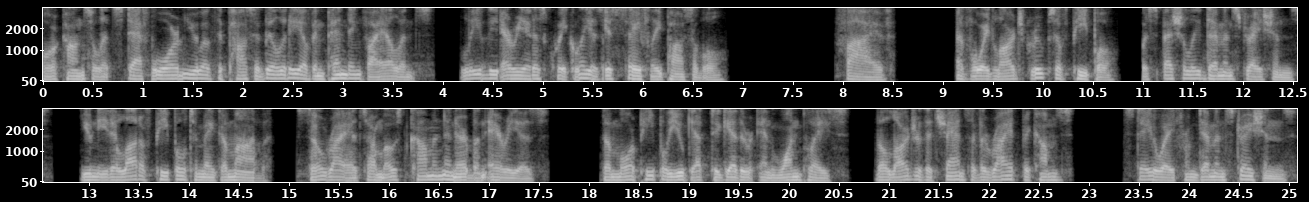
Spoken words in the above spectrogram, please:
or consulate staff warn you of the possibility of impending violence, leave the area as quickly as is safely possible. 5. Avoid large groups of people, especially demonstrations. You need a lot of people to make a mob, so riots are most common in urban areas. The more people you get together in one place, the larger the chance of a riot becomes. Stay away from demonstrations,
